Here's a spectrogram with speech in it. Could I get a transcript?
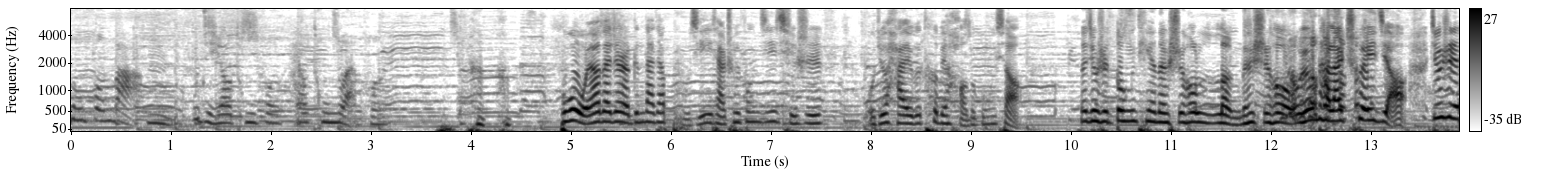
通风吧，嗯，不仅要通风，还要通暖风。不过我要在这儿跟大家普及一下，吹风机其实我觉得还有一个特别好的功效。那就是冬天的时候冷的时候，我用它来吹脚，就是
